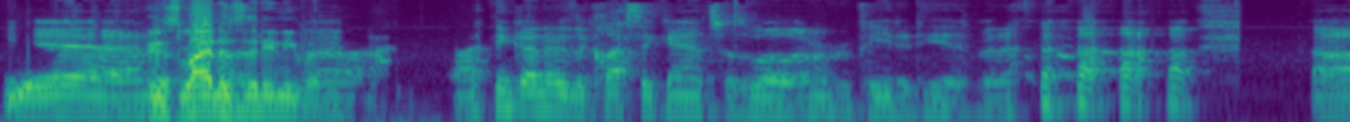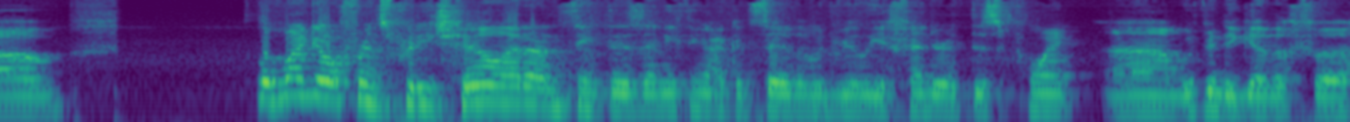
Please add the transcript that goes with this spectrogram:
Yeah. Whose line is it anyway? Uh, I think I know the classic answer as well. I won't repeat it here, but um, look, my girlfriend's pretty chill. I don't think there's anything I could say that would really offend her at this point. Um, we've been together for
